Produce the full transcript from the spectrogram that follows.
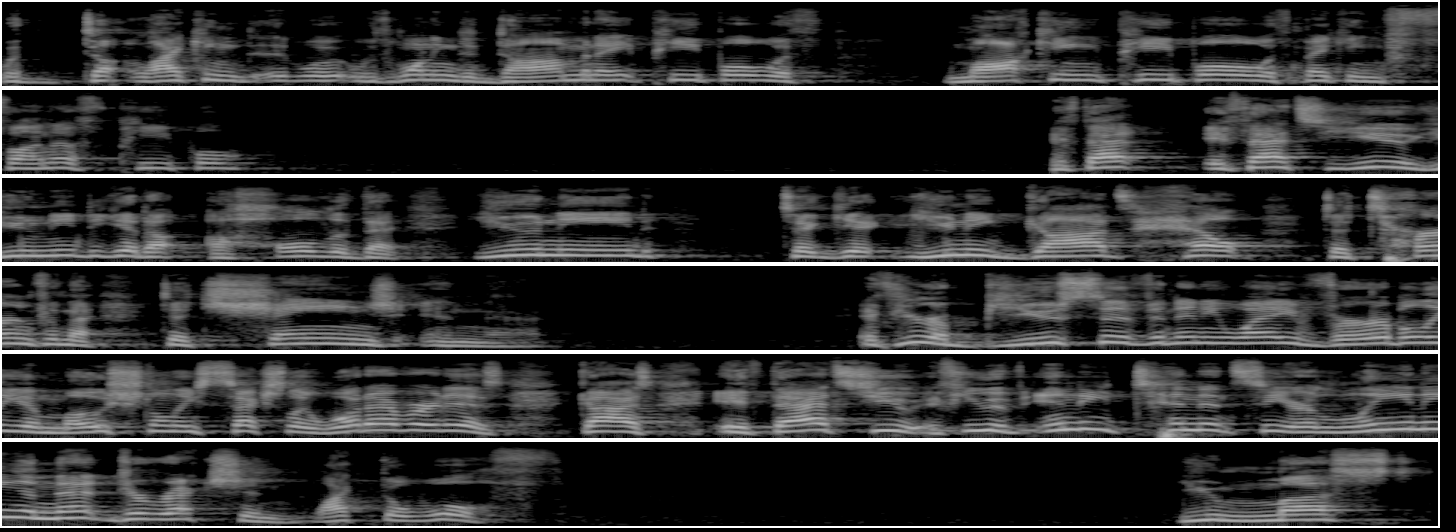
with liking, with wanting to dominate people, with mocking people, with making fun of people, if that if that's you, you need to get a, a hold of that. You need to get you need God's help to turn from that, to change in that. If you're abusive in any way, verbally, emotionally, sexually, whatever it is, guys, if that's you, if you have any tendency or leaning in that direction, like the wolf, you must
